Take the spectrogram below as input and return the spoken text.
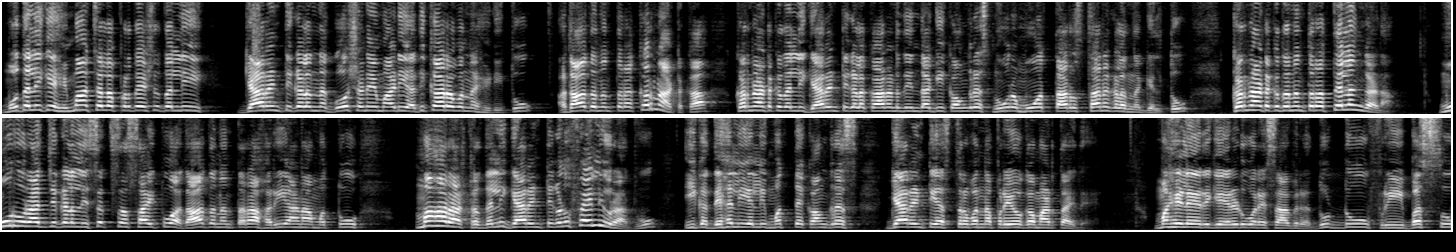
ಮೊದಲಿಗೆ ಹಿಮಾಚಲ ಪ್ರದೇಶದಲ್ಲಿ ಗ್ಯಾರಂಟಿಗಳನ್ನು ಘೋಷಣೆ ಮಾಡಿ ಅಧಿಕಾರವನ್ನು ಹಿಡಿತು ಅದಾದ ನಂತರ ಕರ್ನಾಟಕ. ಕರ್ನಾಟಕದಲ್ಲಿ ಗ್ಯಾರಂಟಿಗಳ ಕಾರಣದಿಂದಾಗಿ ಕಾಂಗ್ರೆಸ್ ನೂರ ಮೂವತ್ತಾರು ಸ್ಥಾನಗಳನ್ನು ಗೆಲ್ತು. ಕರ್ನಾಟಕದ ನಂತರ ತೆಲಂಗಾಣ. ಮೂರು ರಾಜ್ಯಗಳಲ್ಲಿ ಸಕ್ಸಸ್ ಆಯಿತು. ಅದಾದ ನಂತರ ಹರಿಯಾಣ ಮತ್ತು ಮಹಾರಾಷ್ಟ್ರದಲ್ಲಿ ಗ್ಯಾರಂಟಿಗಳು ಫೇಲ್ಯೂರ್ ಆದವು. ಈಗ ದೆಹಲಿಯಲ್ಲಿ ಮತ್ತೆ ಕಾಂಗ್ರೆಸ್ ಗ್ಯಾರಂಟಿ ಅಸ್ತ್ರವನ್ನು ಪ್ರಯೋಗ ಮಾಡ್ತಾ ಇದೆ. ಮಹಿಳೆಯರಿಗೆ ಎರಡೂವರೆ ಸಾವಿರ ದುಡ್ಡು ಫ್ರೀ ಬಸ್ಸು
